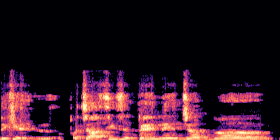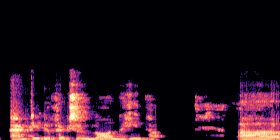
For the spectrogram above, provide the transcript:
देखिए पचासी से पहले जब एंटी डिफेक्शन लॉ नहीं था आ,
